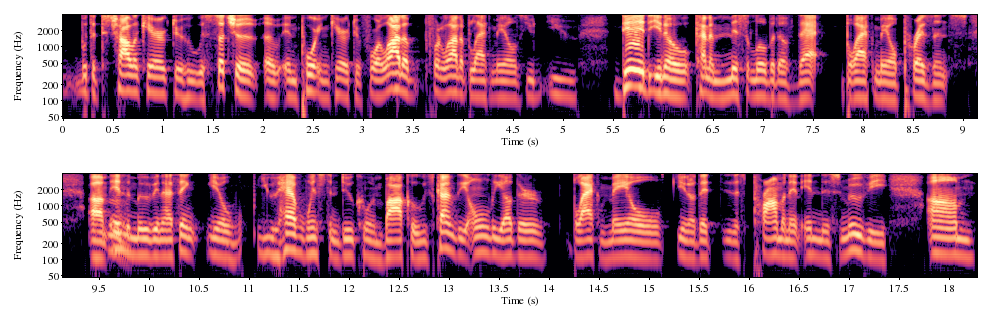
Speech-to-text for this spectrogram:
with the T'Challa character, who was such a, a important character for a lot of for a lot of black males, you you did you know kind of miss a little bit of that black male presence um, in the movie, and I think you know you have Winston Duke and Mbaku, who's kind of the only other black male you know that that's prominent in this movie um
